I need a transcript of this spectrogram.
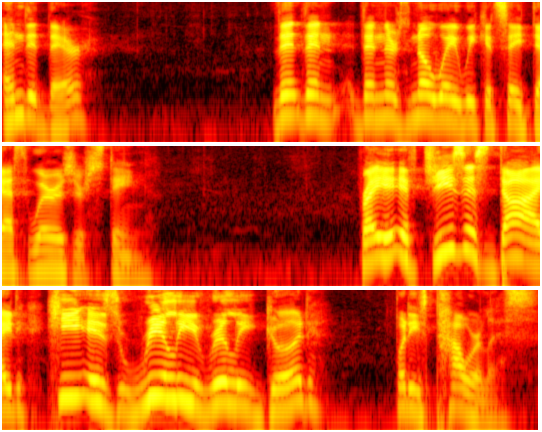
ended there, then, then, then there's no way we could say, Death, where is your sting? Right? If Jesus died, he is really, really good, but he's powerless.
